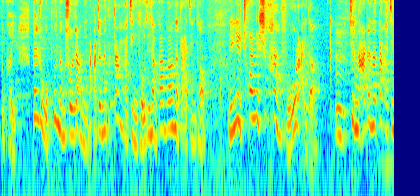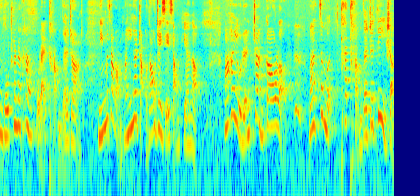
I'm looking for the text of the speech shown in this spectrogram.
不可以，但是我不能说让你拿着那个大镜头，就像刚刚的大镜头，人家穿着是汉服来的。嗯，就拿着那大镜头，穿着汉服来躺在这儿。你们在网上应该找到这些相片的。完还有人站高了，完这么他躺在这地上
